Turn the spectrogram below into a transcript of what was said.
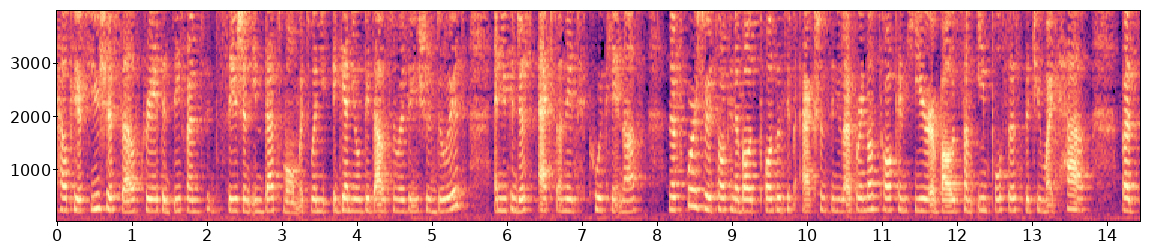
help your future self create a different decision in that moment when you, again you'll be doubting whether you should do it and you can just act on it quickly enough. And of course we're talking about positive actions in your life. We're not talking here about some impulses that you might have but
